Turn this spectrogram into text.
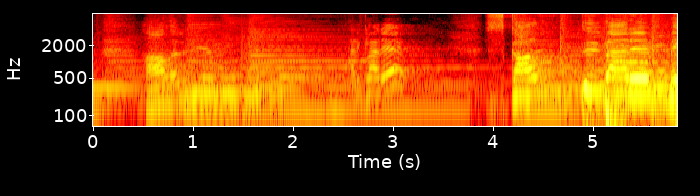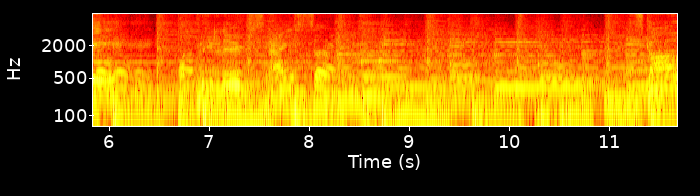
Halleluja. Er dere klare? Skal du være med på bryllupsreisen? Skal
